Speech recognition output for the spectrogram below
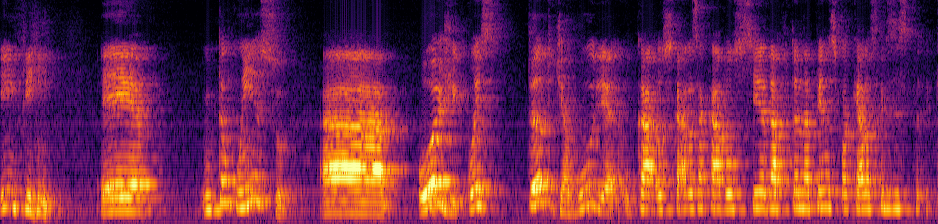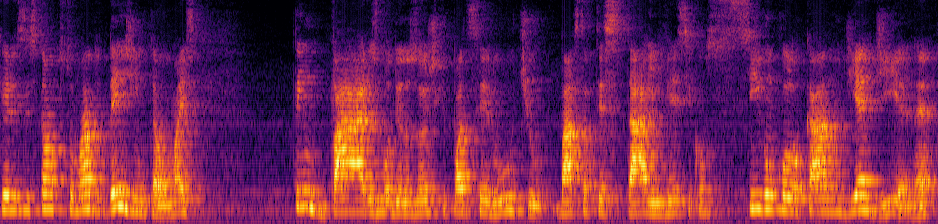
Enfim, é, então com isso, ah, hoje, com esse tanto de agulha, o, os caras acabam se adaptando apenas com aquelas que eles, que eles estão acostumados desde então, mas tem vários modelos hoje que pode ser útil, basta testar e ver se consigam colocar no dia a dia, né?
